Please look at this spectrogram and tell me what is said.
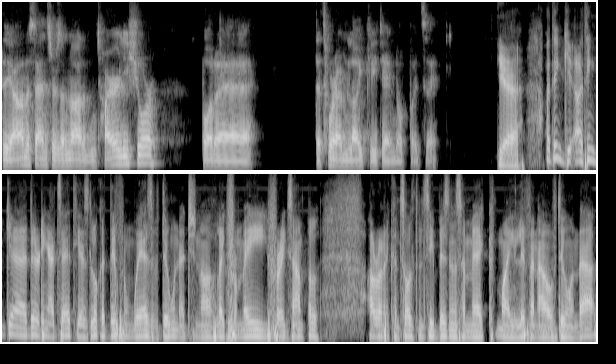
the honest answer is I'm not entirely sure, but uh, that's where I'm likely to end up. I'd say. Yeah, I think I think uh, the other thing I'd say to you is look at different ways of doing it. You know, like for me, for example, I run a consultancy business. I make my living out of doing that.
